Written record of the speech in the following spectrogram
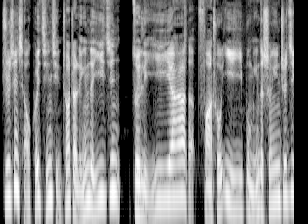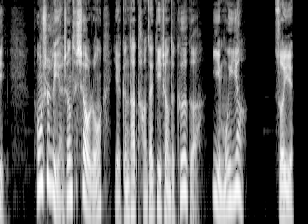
只见小葵紧紧抓着林恩的衣襟。嘴里咿咿呀呀的发出意义不明的声音之际，同时脸上的笑容也跟他躺在地上的哥哥一模一样。所以，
